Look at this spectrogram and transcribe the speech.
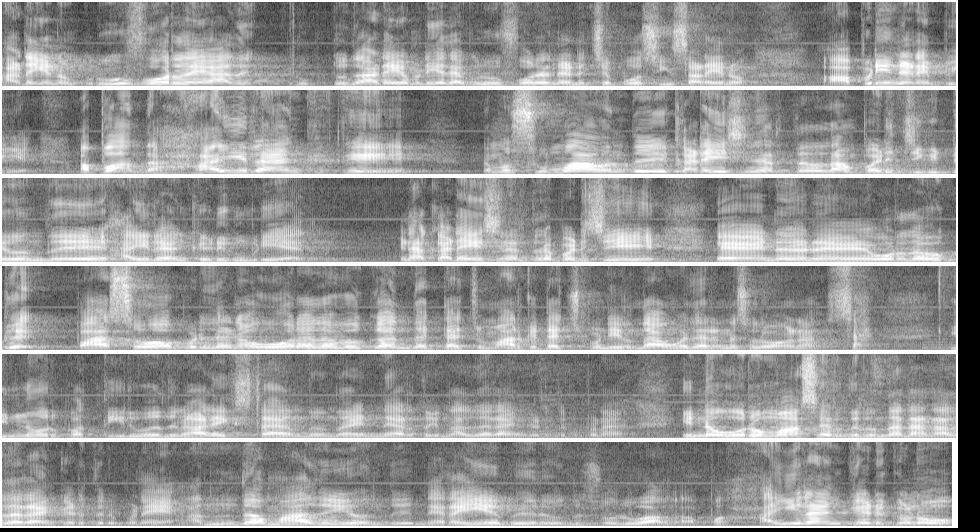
அடையணும். குரூப் ஃபோர்லையாவது குரூப் டூ தான் அடைய முடியாத? குரூப் ஃபோரில் நினச்ச போஸ்டிங்ஸ் அடையணும். அப்படின்னு நினைப்பீங்க. அப்போ அந்த ஹை ரேங்க்குக்கு நம்ம சும்மா வந்து கடைசி நேரத்தில் தான் படிச்சுக்கிட்டு வந்து ஹை ரேங்க் எடுக்க முடியாது. ஏன்னா கடைசி நேரத்தில் படித்து என்ன ஓரளவுக்கு பாஸோ அப்படி இல்லைன்னா ஓரளவுக்கு அந்த டச் மார்க்கை டச் பண்ணியிருந்தால் அவங்க எல்லாரும் என்ன சொல்லுவாங்கன்னா சார் இன்னும் ஒரு பத்து இருபது நாள் எக்ஸ்ட்ரா இருந்திருந்தால் இந்நேரத்துக்கு நல்ல ரேங்க் எடுத்திருப்பேன். இன்னும் ஒரு மாதம் இருந்திருந்தால் நான் நல்ல ரேங்க் எடுத்திருப்பேனே. அந்த மாதிரி வந்து நிறைய பேர் வந்து சொல்லுவாங்க. அப்போ ஹை ரேங்க் எடுக்கணும்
